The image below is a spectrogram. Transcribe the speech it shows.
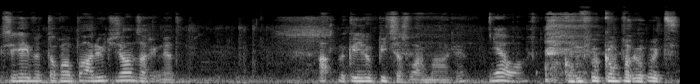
ze geven het toch wel een paar uurtjes aan, zag ik net. Ah, we kunnen hier ook pizza's warm maken. hè? Ja hoor. Komt komt wel goed.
